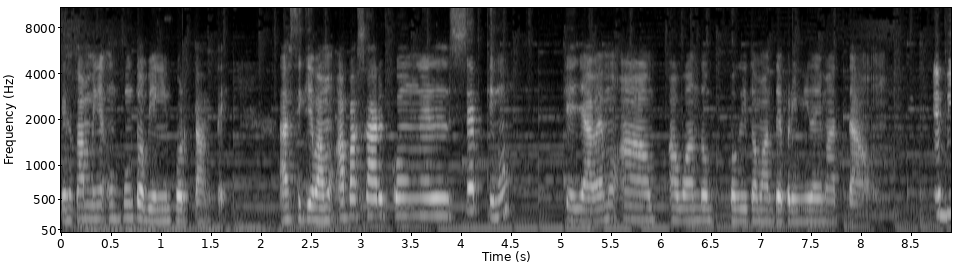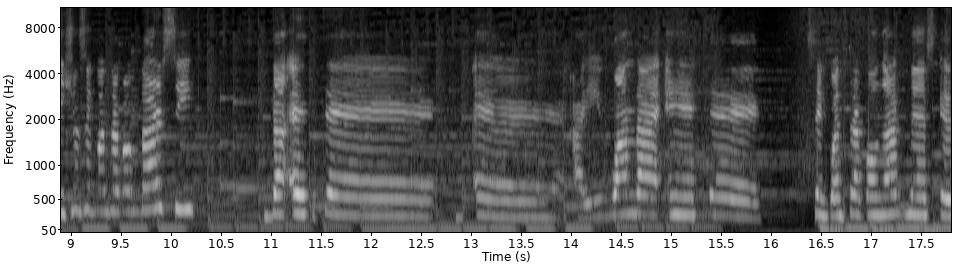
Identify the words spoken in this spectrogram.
Eso también es un punto bien importante. Así que vamos a pasar con el séptimo, que ya vemos a, a Wanda un poquito más deprimida y más down. El Vision se encuentra con Darcy. Da- este, eh, ahí Wanda este, se encuentra con Agnes que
